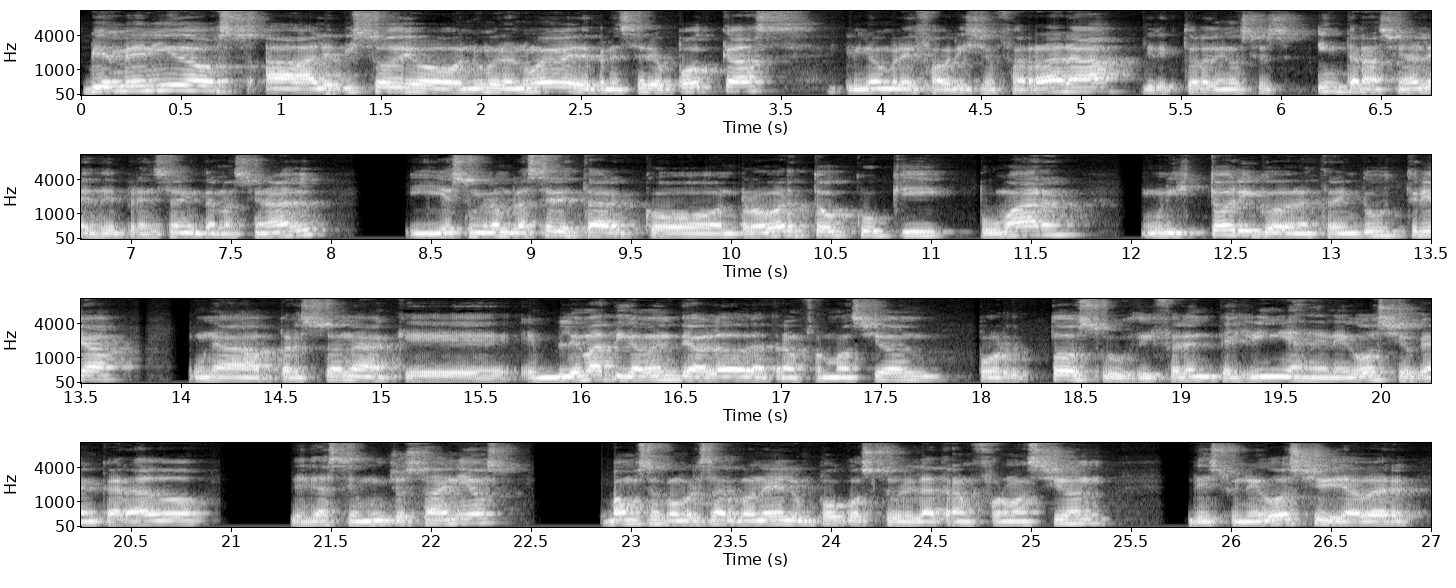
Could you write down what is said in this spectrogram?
Bienvenidos al episodio número 9 de Prensario Podcast. Mi nombre es Fabricio Ferrara, director de negocios internacionales de Prensario Internacional, y es un gran placer estar con Roberto Kuki Pumar, un histórico de nuestra industria, una persona que emblemáticamente ha hablado de la transformación por todas sus diferentes líneas de negocio que ha encarado desde hace muchos años. Vamos a conversar con él un poco sobre la transformación de su negocio y de haber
